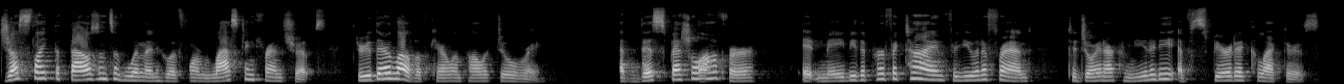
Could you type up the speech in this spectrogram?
Just like the thousands of women who have formed lasting friendships through their love of Carolyn Pollack jewelry. At this special offer, it may be the perfect time for you and a friend to join our community of spirited collectors.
